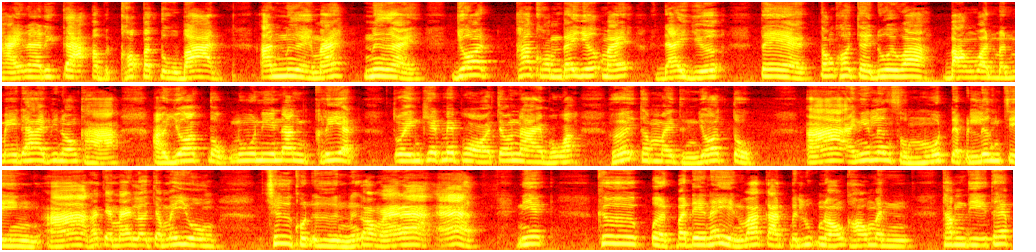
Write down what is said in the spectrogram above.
ขายนาฬิกาเอาไปเคาะประตูบ้าน อันเหนื่อยไหมเหนื่อย ยอดค่าคอมได้เยอะไหมได้เยอะ แต่ต้องเข้าใจด้วยว่าบางวันมันไม่ได้พี่น้องขาเอายอดตกนู่นนี่นั่นเครียด ตัวเองเครียดไม่พอเจ้านายบอกว่าเฮ้ยทำไมถึงยอดตกอ่าอันนี้เรื่องสมมุติแต่เป็นเรื่องจริงอ่าเข้าใจไหมเราจะไม่โยงชื่อคนอื่นนึกออกไหมล่ะอะนี่ คือเปิดประเด็นให้เห็นว่าการเป็นลูกน้องเขามันทำดีแทบ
